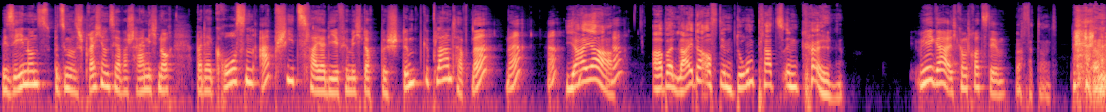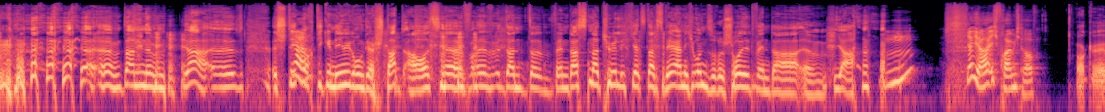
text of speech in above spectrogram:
Wir sehen uns bzw. sprechen uns ja wahrscheinlich noch bei der großen Abschiedsfeier, die ihr für mich doch bestimmt geplant habt, ne? ne? Ja, ja. ja? Aber leider auf dem Domplatz in Köln. Mir egal, ich komme trotzdem. Ach verdammt. Ähm, dann, ähm, ja, äh, es steht ja. noch die Genehmigung der Stadt aus. Äh, äh dann, dann, wenn das natürlich jetzt, das wäre ja nicht unsere Schuld, wenn da, ähm, ja. Mhm. Ja, ja, ich freue mich drauf. Okay.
